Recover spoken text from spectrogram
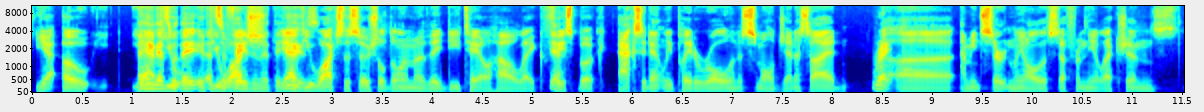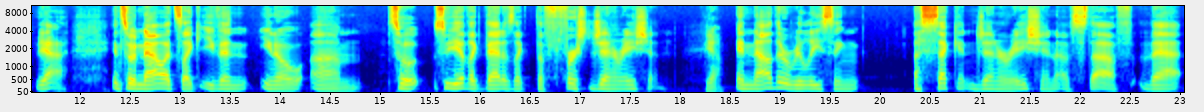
Yeah. Oh, yeah. think that's you, what they- If you watch, phrasing that they yeah, if you watch the Social Dilemma, they detail how like Yeah. Facebook accidentally played a role in a small genocide. Right. Uh, I mean, certainly all the stuff from the elections. Yeah. And so now it's like even, you know, um so so you have like that as like the first generation. Yeah. And now they're releasing a second generation of stuff that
